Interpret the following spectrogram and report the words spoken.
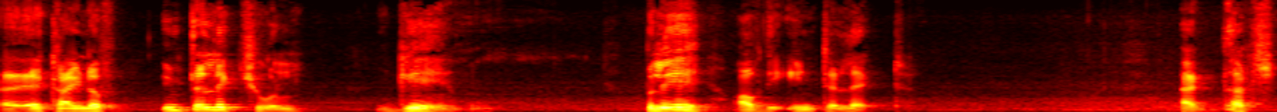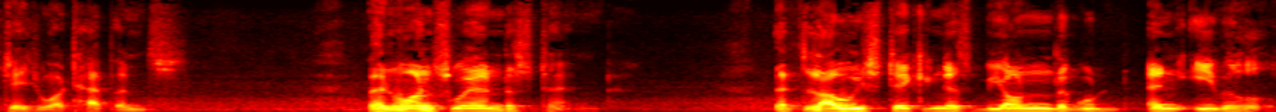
a kind of intellectual game, play of the intellect. At that stage, what happens? When once we understand that love is taking us beyond the good and evil,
